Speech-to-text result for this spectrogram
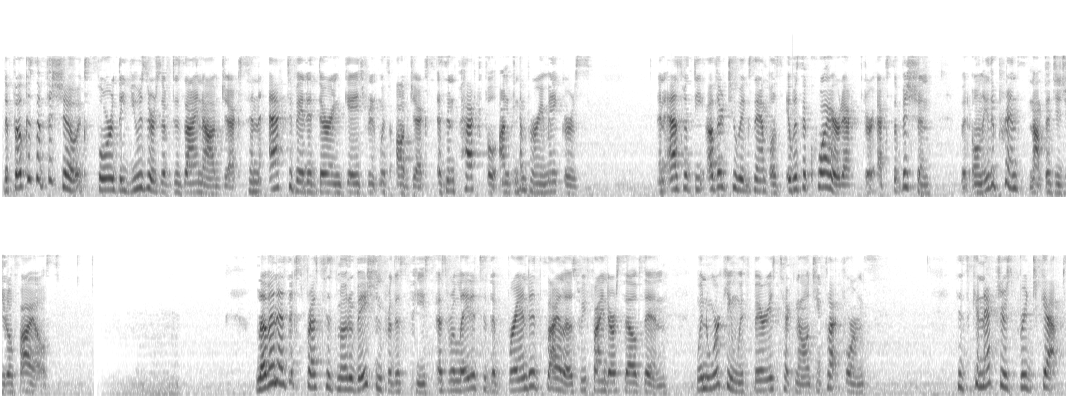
The focus of the show explored the users of design objects and activated their engagement with objects as impactful on contemporary makers. And as with the other two examples, it was acquired after exhibition, but only the prints, not the digital files. Levin has expressed his motivation for this piece as related to the branded silos we find ourselves in when working with various technology platforms. His connectors bridge gaps,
